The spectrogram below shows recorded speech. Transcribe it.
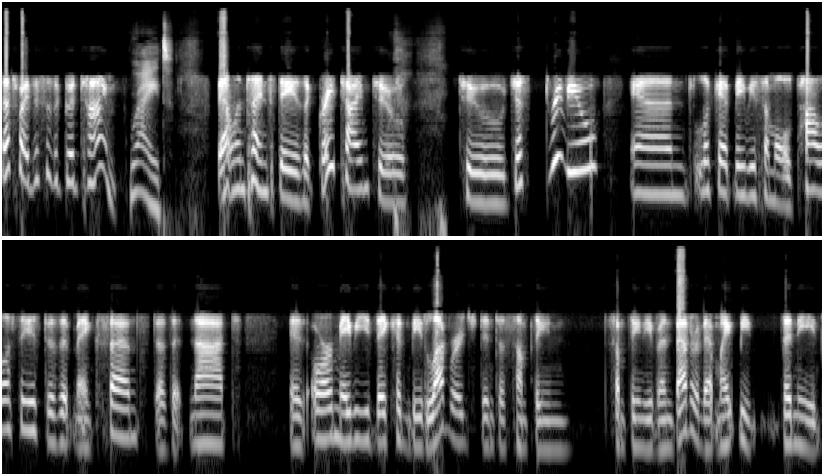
that's why this is a good time right Valentine's Day is a great time to to just review and look at maybe some old policies. Does it make sense? Does it not? It, or maybe they can be leveraged into something something even better that might meet the needs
